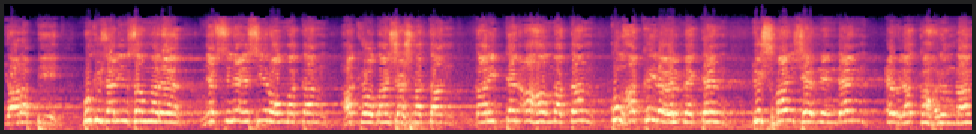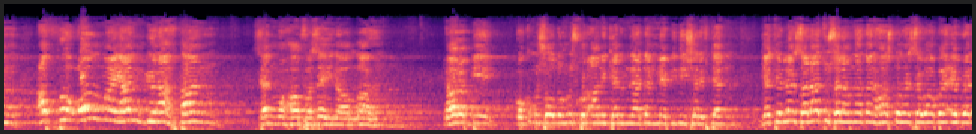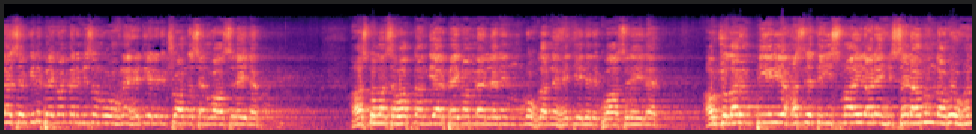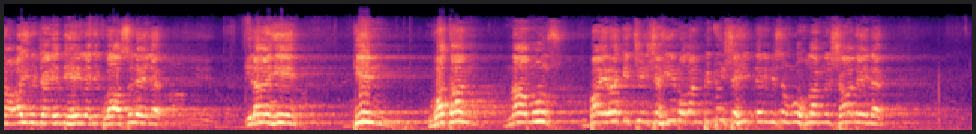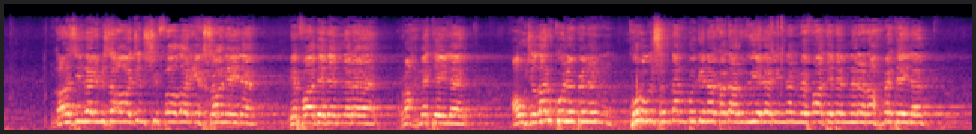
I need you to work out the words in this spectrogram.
Ya Rabbi bu güzel insanları nefsine esir olmaktan, hak yoldan şaşmaktan, garipten ah almaktan, kul hakkıyla ölmekten, düşman şerrinden, evlat kahrından, affı olmayan günahtan sen muhafaza eyle Allah'ım. Ya Rabbi okumuş olduğumuz Kur'an-ı Kerimlerden, Mevlid-i Şerif'ten, getirilen salatu selamlardan hasta olan sevabı evvela sevgili Peygamberimizin ruhuna hediyeledik şu anda sen vasıl eyle. Hasta olan sevaptan diğer peygamberlerin ruhlarına hediyelik vasıl eyle. Avcıların piri Hazreti İsmail aleyhisselamın da ruhuna ayrıca hediye eyledik vasıl eyle. İlahi din, vatan, namus, bayrak için şehit olan bütün şehitlerimizin ruhlarını şad eyle. Gazilerimize acil şifalar ihsan eyle. Vefat edenlere rahmet eyle. Avcılar Kulübü'nün kuruluşundan bugüne kadar üyelerinden vefat edenlere rahmet eyle.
